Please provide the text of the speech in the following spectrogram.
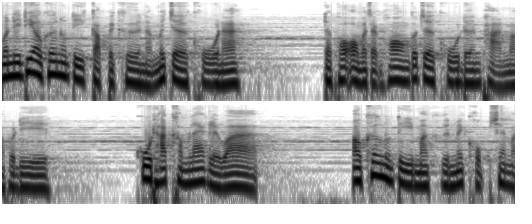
วันนี้ที่เอาเครื่องดนตรีกลับไปคืนน่ะไม่เจอครูนะ แต่พอออกมาจากห้องก็เจอครูเดินผ่านมาพอดี ครูทักคำแรกเลยว่า เอาเครื่องดนตรีมาคืนไม่ครบใช่ไหม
